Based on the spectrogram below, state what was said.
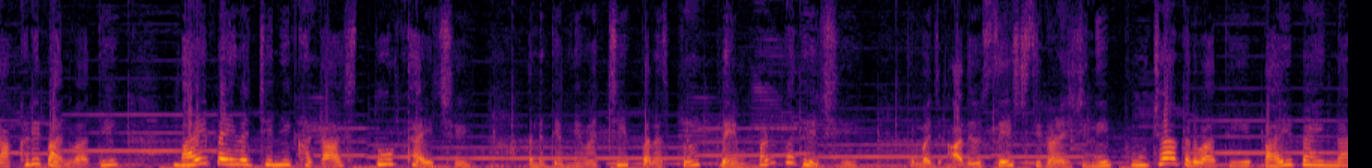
રાખડી બાંધવાથી ભાઈ ભાઈ વચ્ચેની ખટાશ દૂર થાય છે અને તેમની વચ્ચે પરસ્પર પ્રેમ પણ વધે છે. તેમજ આ દિવસે શ્રી ગણેશજીની પૂજા કરવાથી ભાઈ બહેનના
